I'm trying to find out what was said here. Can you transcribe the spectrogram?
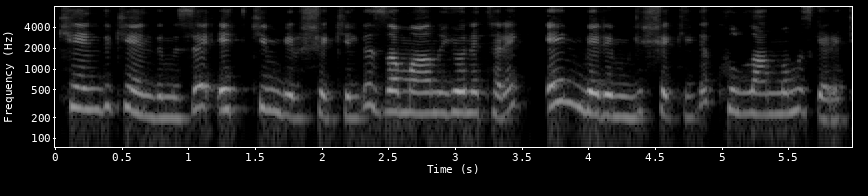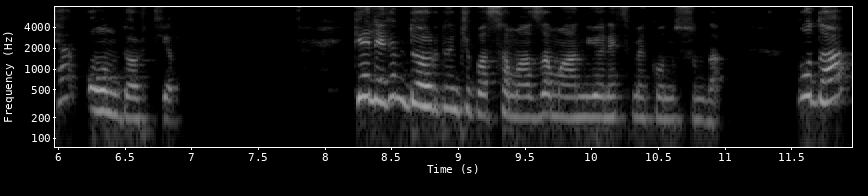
Kendi kendimize etkin bir şekilde zamanı yöneterek en verimli şekilde kullanmamız gereken 14 yıl. Gelelim dördüncü basamağa zamanı yönetme konusunda. Bu da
